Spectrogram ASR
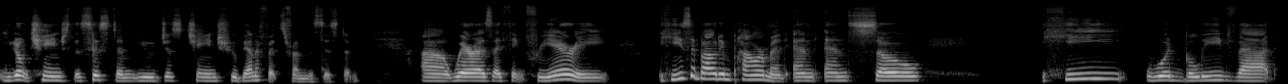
you don't change the system you just change who benefits from the system. Uh, whereas i think freire he's about empowerment and and so he would believe that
